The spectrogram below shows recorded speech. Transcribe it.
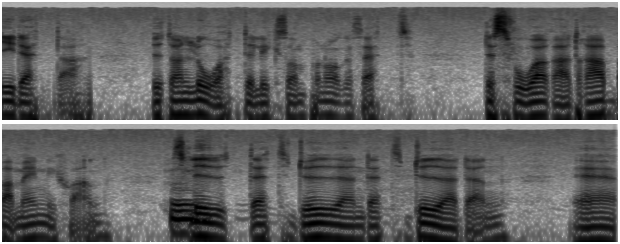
i detta, utan låter liksom på något sätt det svåra drabba människan. Mm. slutet, döendet, döden eh,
